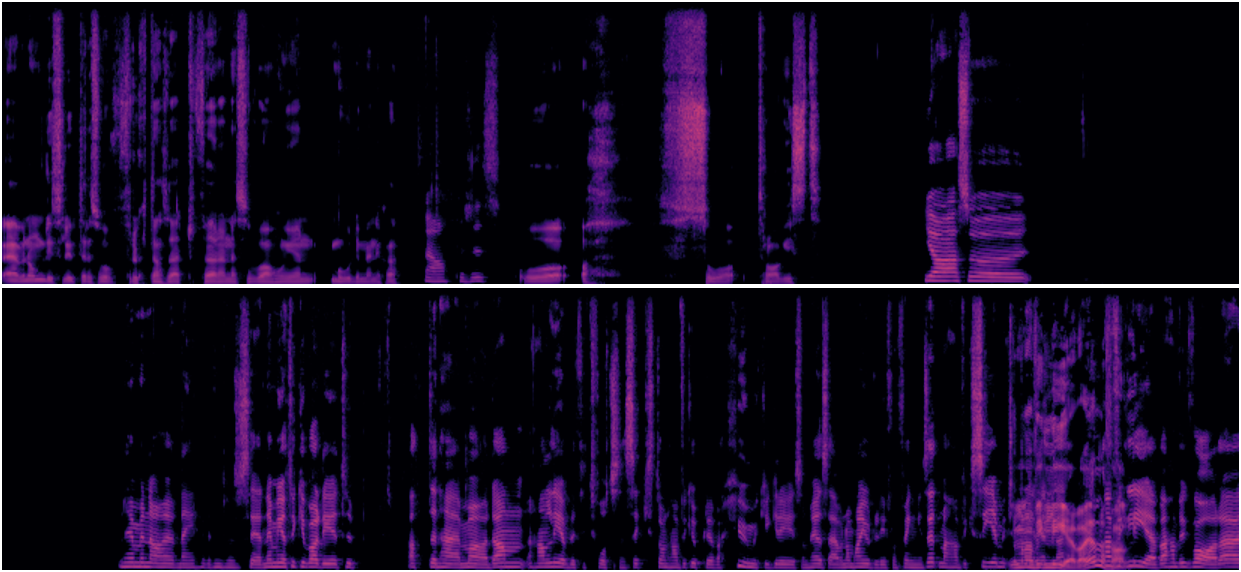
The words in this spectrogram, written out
även om det slutade så fruktansvärt för henne så var hon ju en modig människa. Ja precis. Och åh, så tragiskt. Ja alltså. Nej men nej jag vet inte vad jag ska säga. Nej men jag tycker bara det är typ att den här mördaren, han levde till 2016, han fick uppleva hur mycket grejer som helst även om han gjorde det från fängelset men han fick se mycket men han fick hända. leva i alla Han fall. fick leva, han fick vara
